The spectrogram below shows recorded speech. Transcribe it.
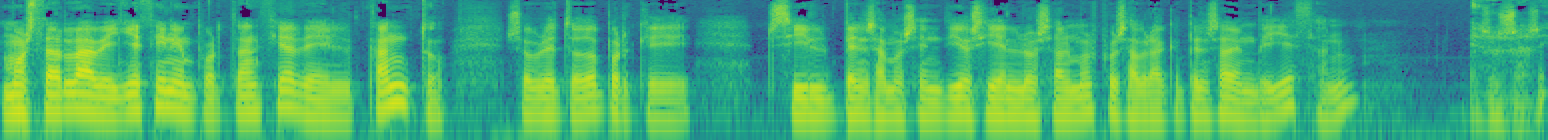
mostrar la belleza y la importancia del canto, sobre todo porque si pensamos en Dios y en los salmos, pues habrá que pensar en belleza, ¿no? Eso es así.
